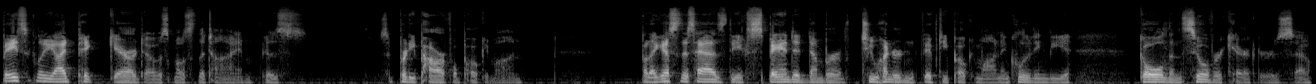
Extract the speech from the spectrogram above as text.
basically, I'd pick Gyarados most of the time because it's a pretty powerful Pokemon. But I guess this has the expanded number of 250 Pokemon, including the gold and silver characters. So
